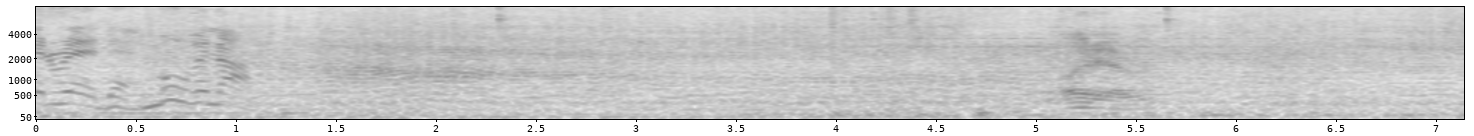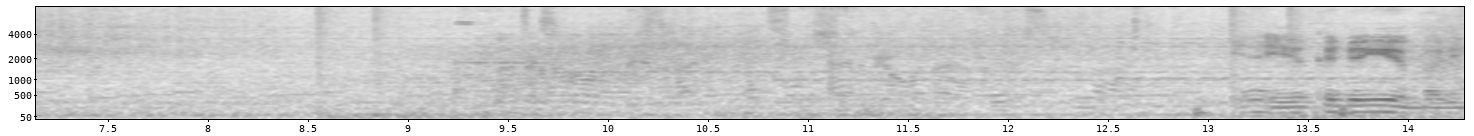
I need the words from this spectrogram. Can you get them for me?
Get ready. Moving up. Oh, Whatever. Let's explore this way. Enemy over there. Yeah, you can do you, buddy.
